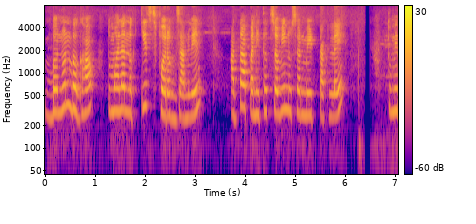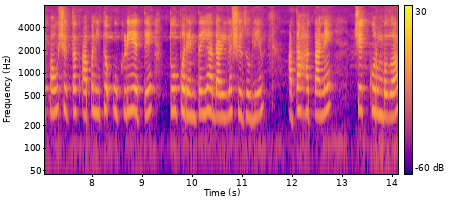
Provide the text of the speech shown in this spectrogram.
बनवून बघा. तुम्हाला नक्कीच फरक जाणवेल. आता आपण इथं चवीनुसार मीठ टाकलं आहे तुम्ही पाहू शकतात आपण इथं उकळी येते तोपर्यंत ह्या डाळीला शिजवली आहे आता हाताने चेक करून बघा.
